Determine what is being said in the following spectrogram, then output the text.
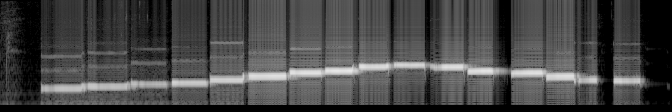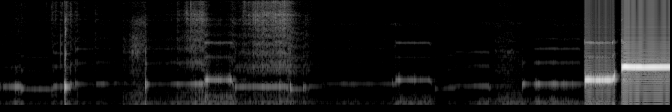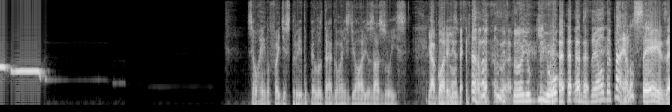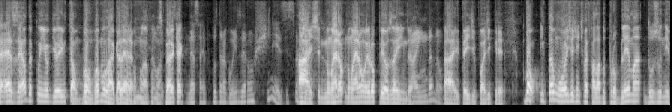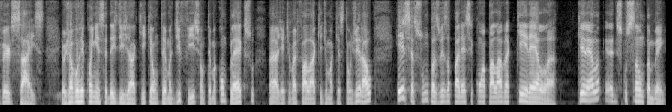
Seu reino foi destruído pelos dragões de olhos azuis. E agora eles. Não, não tô zoando. Misturou Yu-Gi-Oh! com Zelda. Com... Não, eu não sei. É Zelda com Yu-Gi-Oh! Então, bom, vamos lá, galera. Vamos lá, vamos lá. Espero que. Nessa época os dragões eram chineses. Ah, não eram, não eram europeus ainda. Ainda não. Ah, entendi, pode crer. Bom, então hoje a gente vai falar do problema dos universais. Eu já vou reconhecer desde já aqui que é um tema difícil, é um tema complexo, né? A gente vai falar aqui de uma questão geral. Esse assunto às vezes aparece com a palavra querela. Querela é discussão também.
